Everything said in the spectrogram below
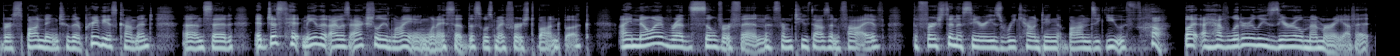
responding to their previous comment uh, and said, It just hit me that I was actually lying when I said this was my first Bond book. I know I've read Silverfin from 2005, the first in a series recounting Bond's youth, Huh. but I have literally zero memory of it.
